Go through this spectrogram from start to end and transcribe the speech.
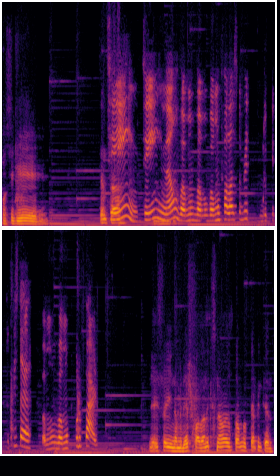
conseguir tentar. Sim, sim, não, vamos, vamos, vamos falar sobre do que tu quiser. Vamos, vamos por partes. E é isso aí, não me deixa falando que senão eu tomo o tempo inteiro.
